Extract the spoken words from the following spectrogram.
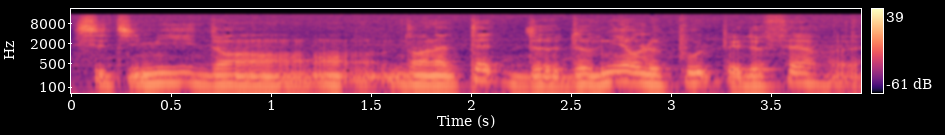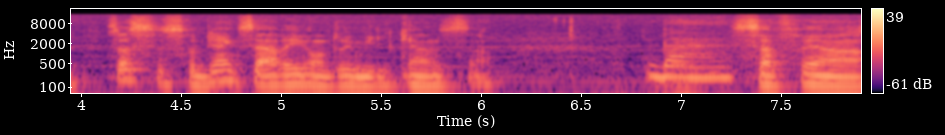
s'était mis dans, en- dans la tête de devenir le poulpe et de faire. euh, ça, ça serait bien que ça arrive en 2015. Ça, Bah, ça ferait un,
